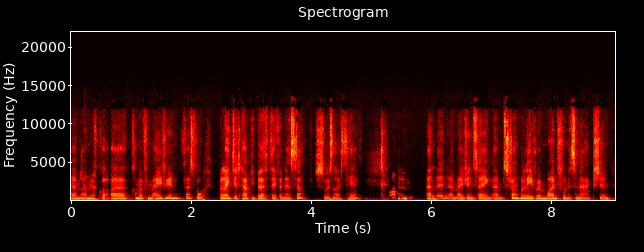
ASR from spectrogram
Um, and we've got a comment from Adrian. First of all, belated happy birthday, Vanessa, which is always nice to hear. Um, and then um, Adrian saying, um, strong believer in mindfulness and action.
